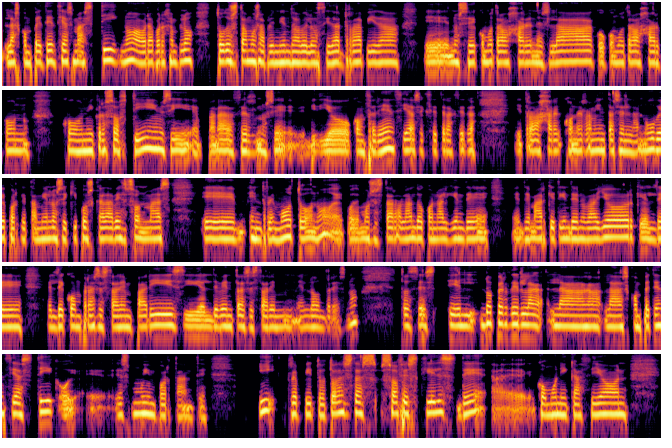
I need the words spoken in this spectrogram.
las competencias más TIC, ¿no? Ahora, por ejemplo, todos estamos aprendiendo a velocidad rápida, eh, no sé, cómo trabajar en Slack o cómo trabajar con, con Microsoft Teams y eh, para hacer, no sé, videoconferencias, etcétera, etcétera, y trabajar con herramientas en la nube, porque también los equipos cada vez son más en remoto, ¿no? Podemos estar hablando con alguien de, marketing de Nueva York, el de, el de compras estar en París y el de ventas estar en, Londres, ¿no? Entonces, el no perder las competencias TIC es muy importante y, repito, todas estas soft skills de eh, comunicación,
